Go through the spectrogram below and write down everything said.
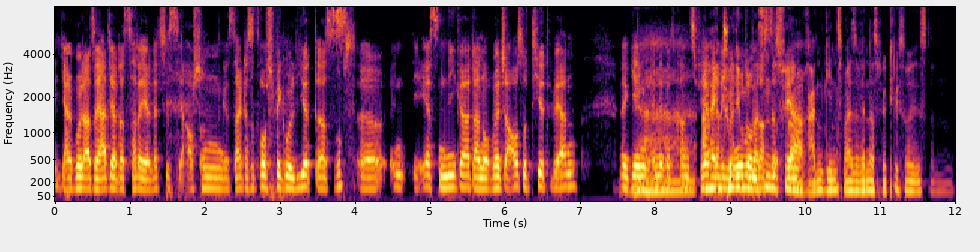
Ja, gut, also er hat ja, das hat er ja letztes Jahr auch schon gesagt, dass er darauf spekuliert, dass äh, in die ersten Liga da noch welche aussortiert werden äh, gegen ja, Ende der Transferperiode. Entschuldigung, was ist das für eine Herangehensweise, wenn das wirklich so ist? Dann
